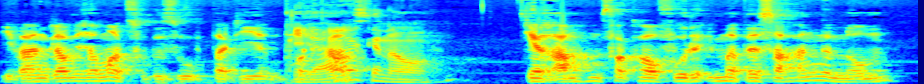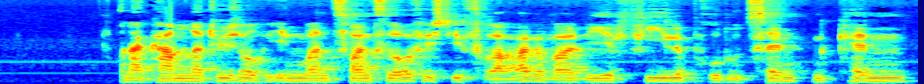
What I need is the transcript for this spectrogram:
Die waren, glaube ich, auch mal zu Besuch bei dir im Podcast. Ja, genau. Der Rampenverkauf wurde immer besser angenommen. Und da kam natürlich auch irgendwann zwangsläufig die Frage, weil wir viele Produzenten kennen,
